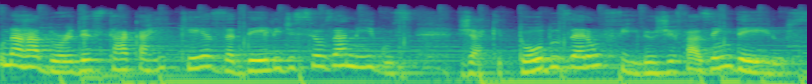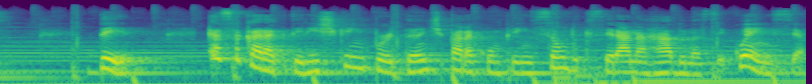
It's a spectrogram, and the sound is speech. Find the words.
O narrador destaca a riqueza dele e de seus amigos, já que todos eram filhos de fazendeiros. D. Essa característica é importante para a compreensão do que será narrado na sequência?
